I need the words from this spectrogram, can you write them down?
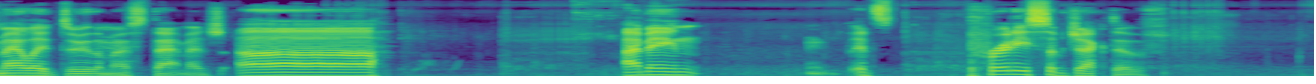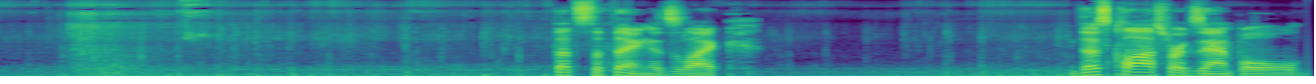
Does melee do the most damage? Uh... I mean, it's pretty subjective. That's the thing, it's like... This class, for example,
